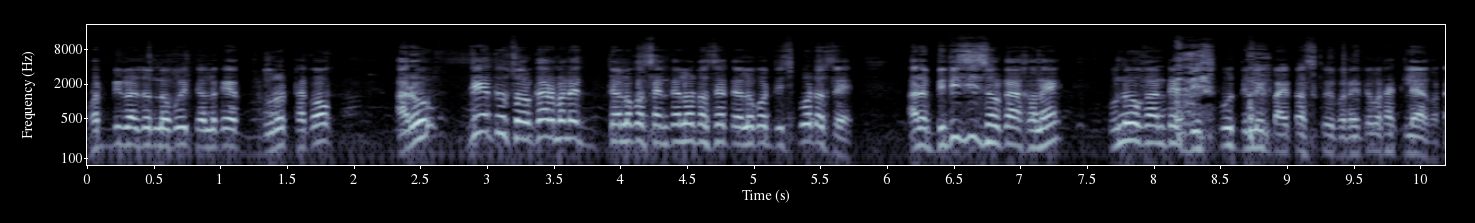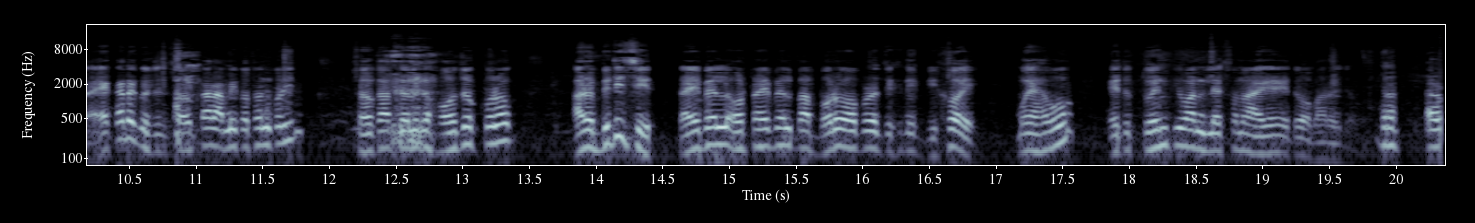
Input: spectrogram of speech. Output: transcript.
ভোট বিভাজন নকৰি তেওঁলোকে দূৰত থাকক আৰু যিহেতু চৰকাৰ মানে তেওঁলোকৰ চেণ্ট্ৰেলত আছে তেওঁলোকৰ ডিছপুট আছে আৰু বিদেশী চৰকাৰখনে কোনো কাৰণতে ডিছপুট দিল্লীক বাইপাছ কৰিব নাই এইটো কথা ক্লিয়াৰ কথা। সেইকাৰণে কৈছো চৰকাৰ আমি গঠন কৰিম চৰকাৰ তেওঁলোকে সহযোগ কৰক আৰু বিটিচিত ট্ৰাইবেল অট্ৰাইবেল বা বড়ো অপৰৰ যিখিনি বিষয় মই ভাবো এইটো টুৱেণ্টি ওৱান ইলেকশ্যনৰ আগে এইটো অভাৰ হৈ যাব।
